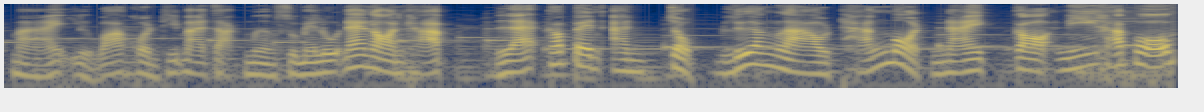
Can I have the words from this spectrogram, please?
พไม้หรือว่าคนที่มาจากเมืองซูเมรุแน่นอนครับ และก็เป็นอันจบเรื่องราวทั้งหมดในเกาะนี้ครับผม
